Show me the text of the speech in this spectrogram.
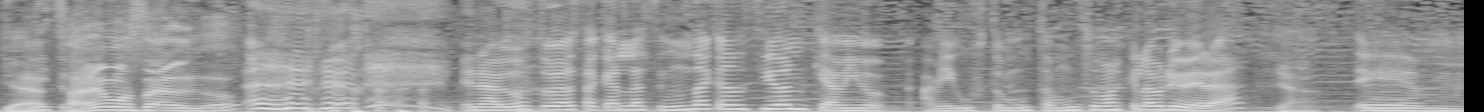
Ya sabemos algo. en agosto voy a sacar la segunda canción que a mí a mi gusto me gusta mucho más que la primera. Ya. Em,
